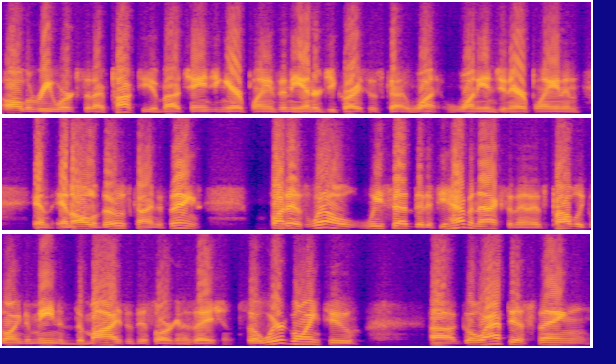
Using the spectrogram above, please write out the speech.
all the reworks that I've talked to you about, changing airplanes and the energy crisis, one, one engine airplane and, and, and all of those kind of things. But as well, we said that if you have an accident, it's probably going to mean the demise of this organization. So we're going to uh, go at this thing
